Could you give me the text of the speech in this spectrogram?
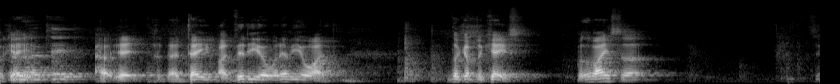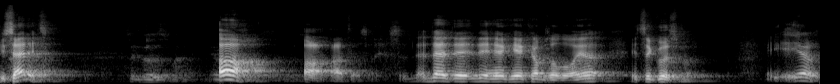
Okay. And, uh, tape, Okay, that tape, on video, whatever you want. Look up the case. But the vice, uh, he said it. it's a Guzman. Oh, oh, oh that's. Then- then- then here, here comes a lawyer. It's a guzma. You know,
